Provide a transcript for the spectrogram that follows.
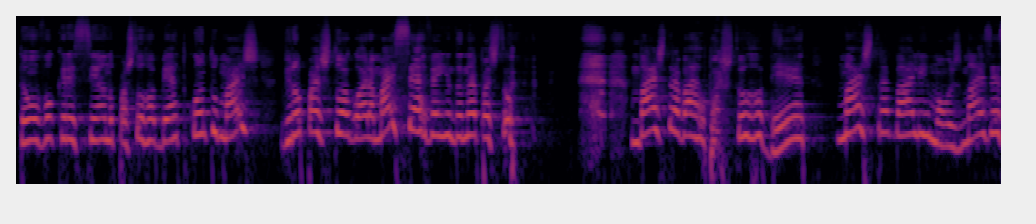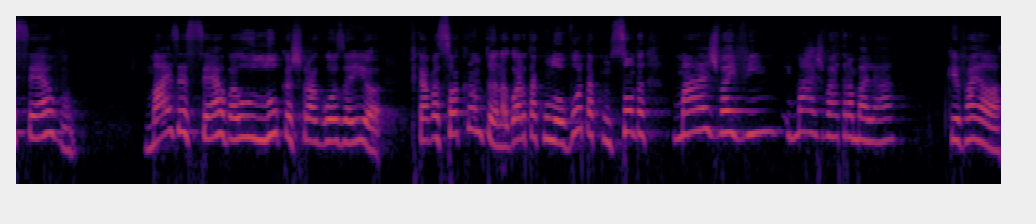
Então eu vou crescendo, pastor Roberto, quanto mais virou pastor agora, mais serve ainda, né, pastor? Mais trabalho, o pastor Roberto, mais trabalho, irmãos, mais é servo. Mais é servo. o Lucas Fragoso aí, ó, ficava só cantando. Agora está com louvor, está com som, tá... mais vai vir e mais vai trabalhar. Porque vai, ó,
